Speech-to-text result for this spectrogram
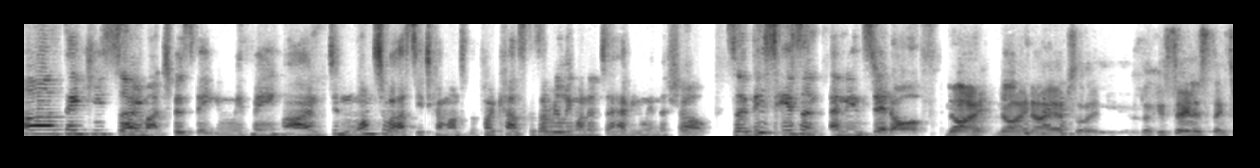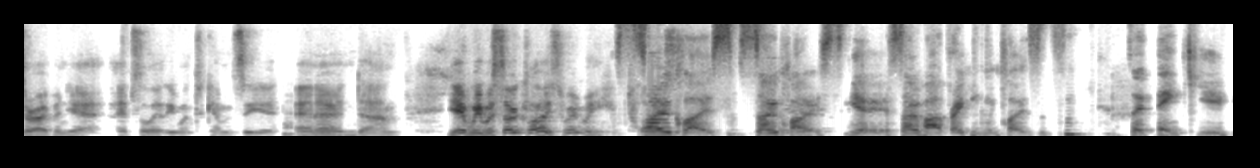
Oh, thank you so much for speaking with me. I didn't want to ask you to come onto the podcast because I really wanted to have you in the shop. So this isn't an instead of. No, no, no, absolutely. Look, as soon as things are open, yeah, absolutely want to come and see you, Anna. And um, yeah, we were so close, weren't we? Twice. So close, so close. Yeah, yeah so heartbreakingly close. so thank you.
